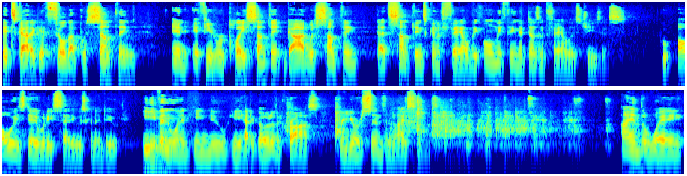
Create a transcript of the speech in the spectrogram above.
it's got to get filled up with something. And if you replace something, God with something, that something's going to fail. The only thing that doesn't fail is Jesus, who always did what he said he was going to do, even when he knew he had to go to the cross for your sins and my sins. I am the way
